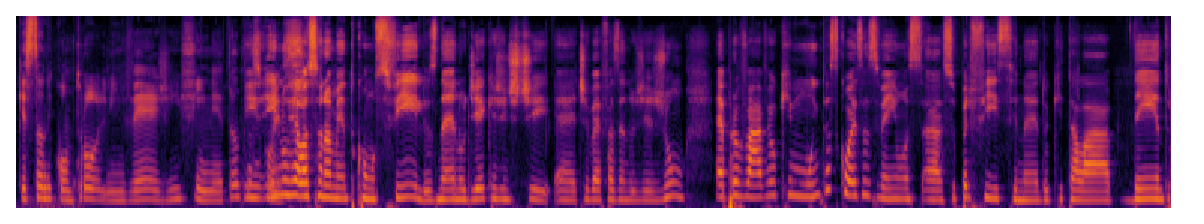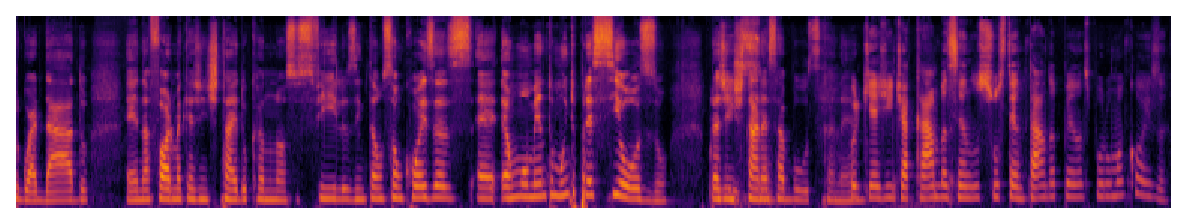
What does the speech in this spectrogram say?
Questão de controle, inveja, enfim, né? Tantas E, coisas. e no relacionamento com os filhos, né? No dia que a gente estiver fazendo o jejum, é provável que muitas coisas venham à superfície, né? Do que tá lá dentro, guardado, é, na forma que a gente tá educando nossos filhos. Então, são coisas. É, é um momento muito precioso pra gente estar Isso. nessa busca, né? Porque a gente acaba sendo sustentado apenas por uma coisa,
